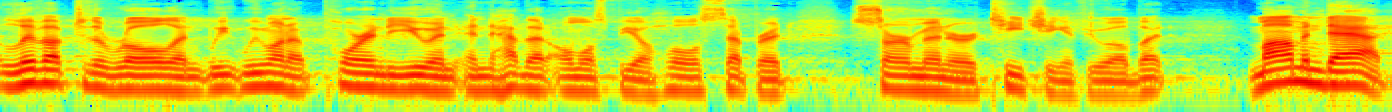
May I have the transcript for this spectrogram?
live up to the role, and we, we want to pour into you and, and have that almost be a whole separate sermon or teaching, if you will. But mom and dad,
